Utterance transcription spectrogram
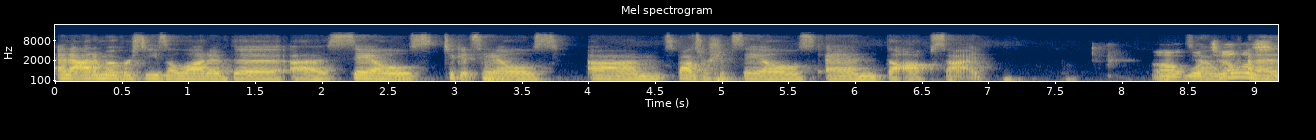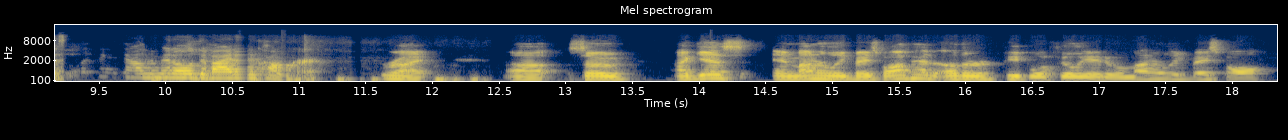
And Adam oversees a lot of the uh, sales, ticket sales, um, sponsorship sales, and the ops side. Uh, well, so tell us down the middle, divide and conquer. Right. Uh, so I guess in minor league baseball, I've had other people affiliated with minor league baseball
